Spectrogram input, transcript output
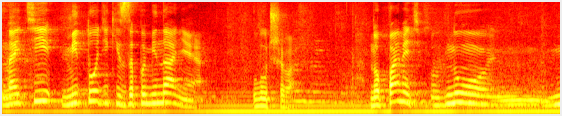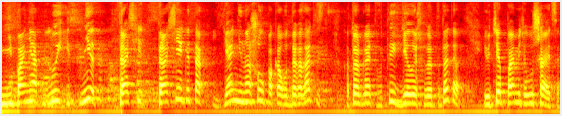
найти методики запоминания лучшего, но память, ну, непонятно. Ну, нет, точнее, точнее говоря так, я не нашел пока вот доказательств, которые говорят, вот ты делаешь вот это, вот это, и у тебя память улучшается.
